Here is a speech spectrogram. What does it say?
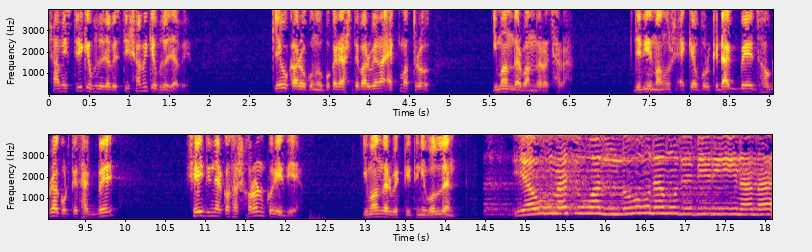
স্বামী স্ত্রীকে ভুলে যাবে, স্ত্রী স্বামীকে ভুলে যাবে। কেউ কারও কোনো উপকারে আসতে পারবে না, একমাত্র ইমানদার বান্দারা ছাড়া। যেদিন মানুষ একে অপরকে ডাকবে, ঝগড়া করতে থাকবে, সেই দিনের কথা স্মরণ করিয়ে দিয়ে ইমানদার ব্যক্তি তিনি বললেন يوم تولون مدبرين ما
